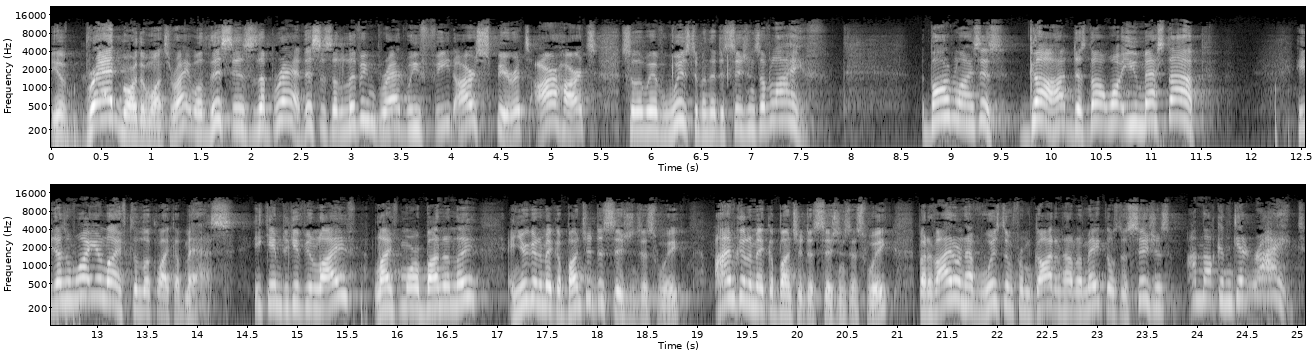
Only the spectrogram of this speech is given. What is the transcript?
You have bread more than once, right? Well, this is the bread. This is the living bread. We feed our spirits, our hearts, so that we have wisdom in the decisions of life. The bottom line is this God does not want you messed up. He doesn't want your life to look like a mess. He came to give you life, life more abundantly, and you're going to make a bunch of decisions this week. I'm going to make a bunch of decisions this week, but if I don't have wisdom from God on how to make those decisions, I'm not going to get it right.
